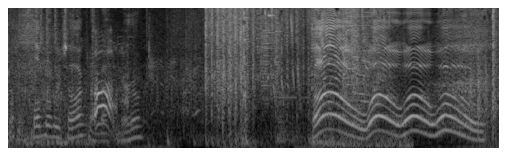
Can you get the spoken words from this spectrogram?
What club are we talking about, oh. bro? Whoa, whoa, whoa, whoa!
